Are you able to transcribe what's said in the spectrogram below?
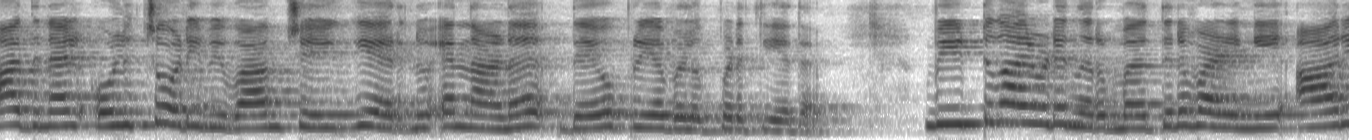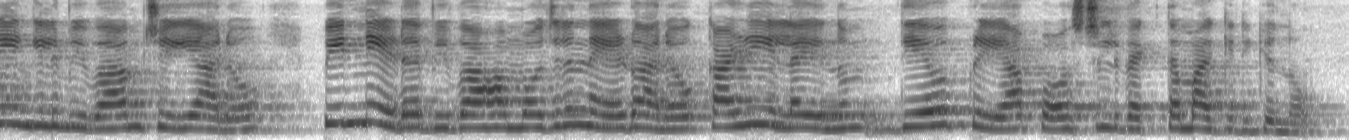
അതിനാൽ ഒളിച്ചോടി വിവാഹം ചെയ്യുകയായിരുന്നു എന്നാണ് ദേവപ്രിയ വെളിപ്പെടുത്തിയത്. വീട്ടുകാരുടെ നിർബന്ധത്തിന് വഴങ്ങി ആരെയെങ്കിലും വിവാഹം ചെയ്യാനോ പിന്നീട് വിവാഹമോചനം നേടാനോ കഴിയില്ല എന്നും ദേവപ്രിയ പോസ്റ്റിൽ വ്യക്തമാക്കിയിരിക്കുന്നു.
